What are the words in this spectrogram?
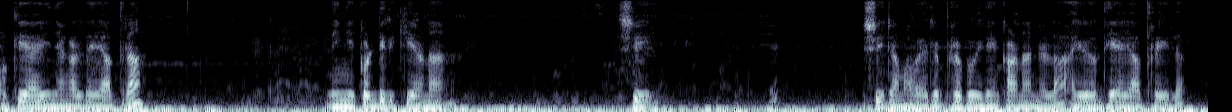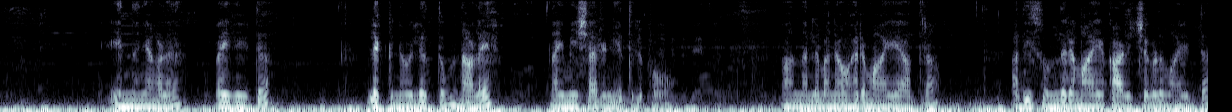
ഒക്കെയായി ഞങ്ങളുടെ യാത്ര നീങ്ങിക്കൊണ്ടിരിക്കുകയാണ്. ശ്രീ ശ്രീരാമവര പ്രഭുവിനെ കാണാനുള്ള അയോധ്യ യാത്രയിൽ ഇന്ന് ഞങ്ങൾ വൈകിട്ട് ലക്നൌവിലെത്തും. നാളെ നൈമീശാരണ്യത്തിൽ പോകും നല്ല മനോഹരമായ യാത്ര. അതിസുന്ദരമായ കാഴ്ചകളുമായിട്ട്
